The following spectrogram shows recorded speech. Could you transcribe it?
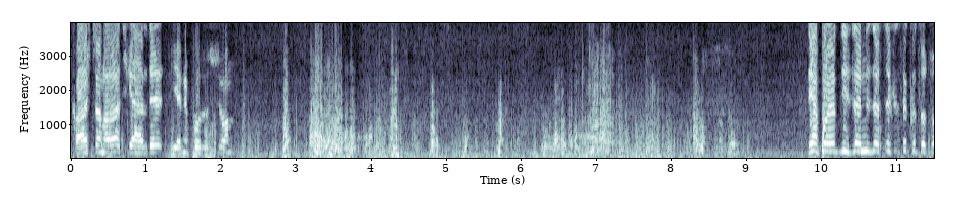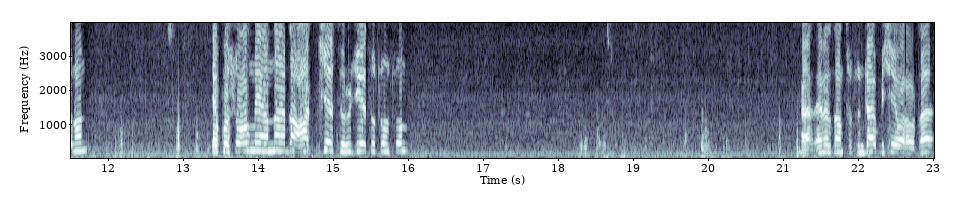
Karşıdan araç geldi. Yeni pozisyon. Depoya dizlerinize sıkı sıkı tutunun. Deposu olmayanlar da artçı sürücüye tutunsun. Yani en azından tutunacak bir şey var orada.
